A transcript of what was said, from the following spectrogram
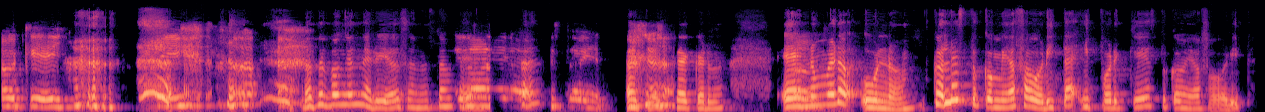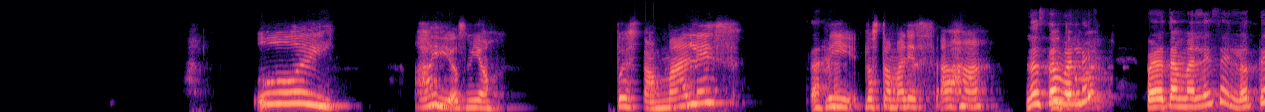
Ok. no te pongas nerviosa, no están feo. No, no, está bien. Ok, de acuerdo. Eh, número uno, ¿cuál es tu comida favorita y por qué es tu comida favorita? Uy, Ay, Dios mío. Pues tamales. Sí, los tamales, ajá. ¿Los tamales? ¿Pero tamales de lote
